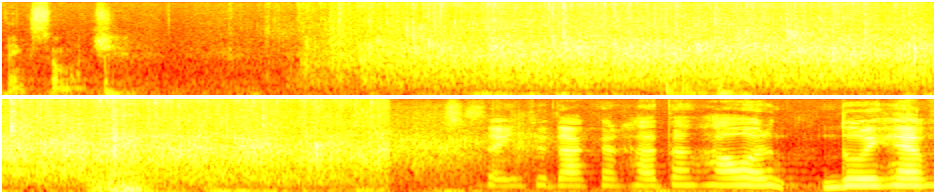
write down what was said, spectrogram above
Thanks so much. Thank you, Dr. Huttenhower. Do we have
